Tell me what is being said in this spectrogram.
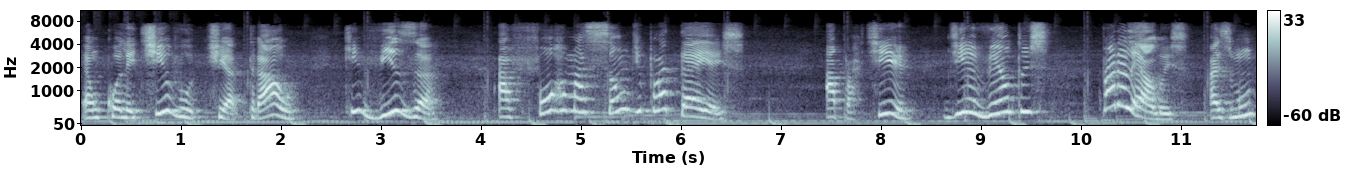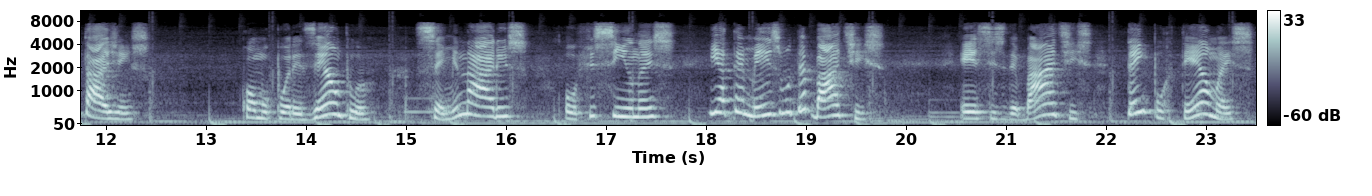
é um coletivo teatral que visa a formação de plateias a partir de eventos paralelos às montagens como, por exemplo, seminários, oficinas e até mesmo debates. Esses debates têm por temas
